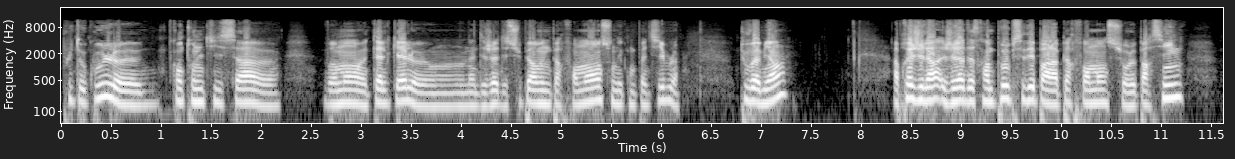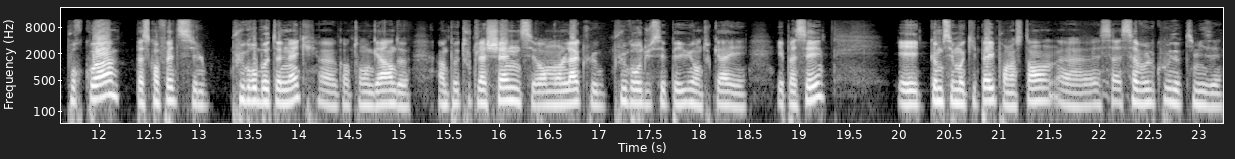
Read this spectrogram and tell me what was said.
plutôt cool. Quand on utilise ça vraiment tel quel, on a déjà des super bonnes performances, on est compatible. Tout va bien. Après, j'ai l'air d'être un peu obsédé par la performance sur le parsing. Pourquoi? Parce qu'en fait, c'est le plus gros bottleneck. quand on regarde un peu toute la chaîne, c'est vraiment là que le plus gros du CPU, en tout cas, est passé. Et comme c'est moi qui paye pour l'instant, euh, ça, vaut le coup d'optimiser.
